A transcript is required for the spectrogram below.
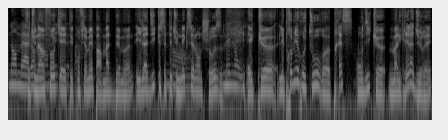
Non, mais C'est une info qui a été pas. confirmée par Matt Damon. Et il a dit que c'était une excellente chose. Mais non. Et que les premiers retours euh, presse ont dit que malgré la durée,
